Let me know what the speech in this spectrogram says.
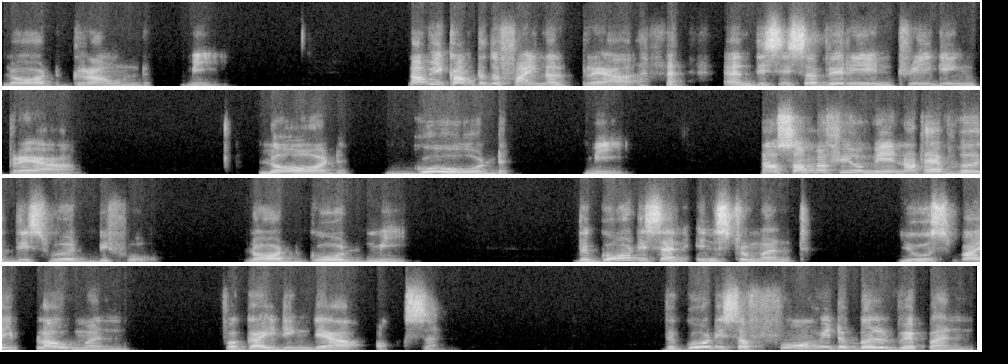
Lord, ground me. Now we come to the final prayer, and this is a very intriguing prayer. Lord, goad me. Now, some of you may not have heard this word before. Lord, goad me. The goad is an instrument used by plowmen for guiding their oxen. The goad is a formidable weapon.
